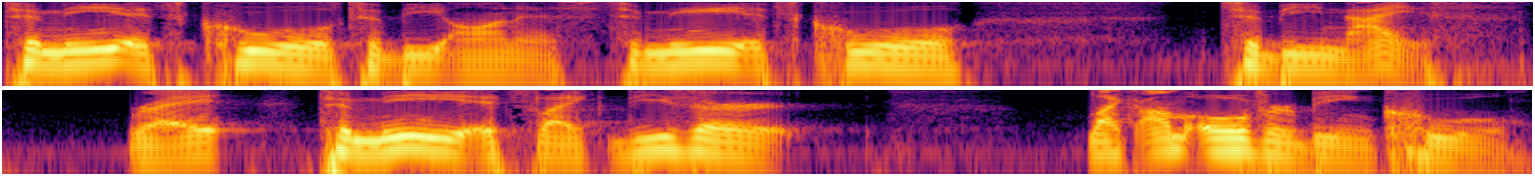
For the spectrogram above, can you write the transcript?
To me, it's cool to be honest. To me, it's cool to be nice, right? To me, it's like these are like I'm over being cool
